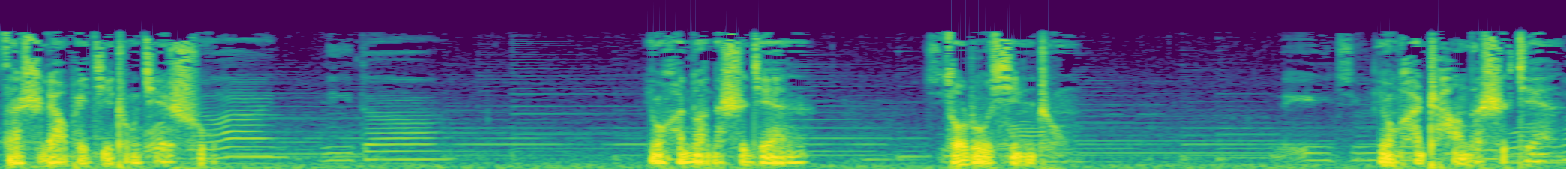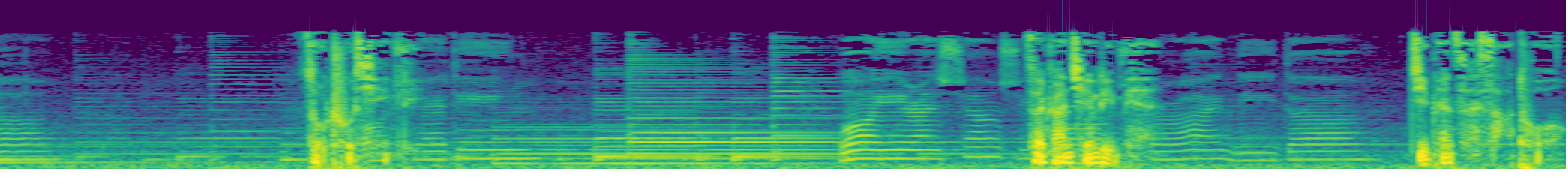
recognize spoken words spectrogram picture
在始料未及中结束。用很短的时间走入心中，用很长的时间走出心里。在感情里面，即便再洒脱，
